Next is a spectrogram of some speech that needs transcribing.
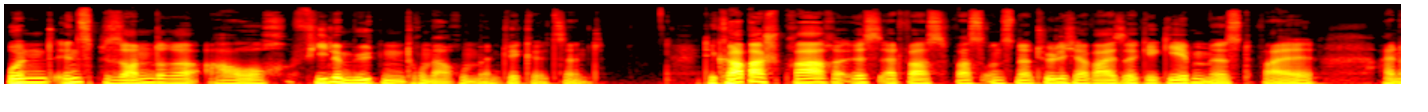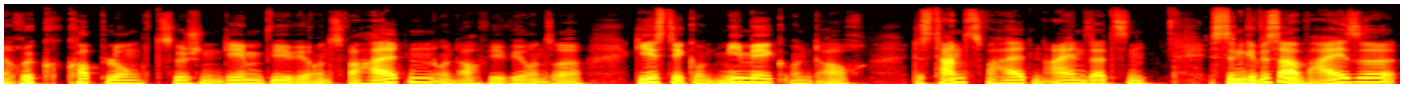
und insbesondere auch viele Mythen drumherum entwickelt sind. Die Körpersprache ist etwas, was uns natürlicherweise gegeben ist, weil eine Rückkopplung zwischen dem, wie wir uns verhalten und auch wie wir unsere Gestik und Mimik und auch Distanzverhalten einsetzen, ist in gewisser Weise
